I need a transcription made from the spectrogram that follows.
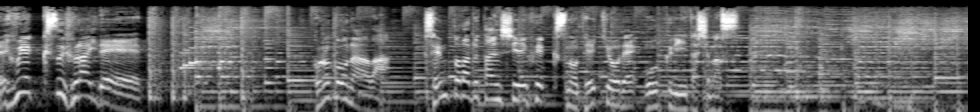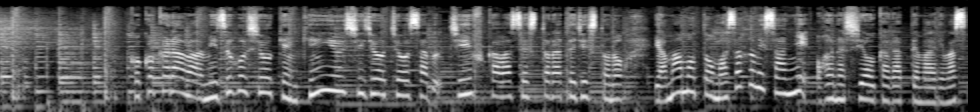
FX フライデーこのコーナーはセントラル短資 FX の提供でお送りいたします。ここからはみずほ証券金融市場調査部チーフ為替ストラテジストの山本雅文さんにお話を伺ってまいります。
